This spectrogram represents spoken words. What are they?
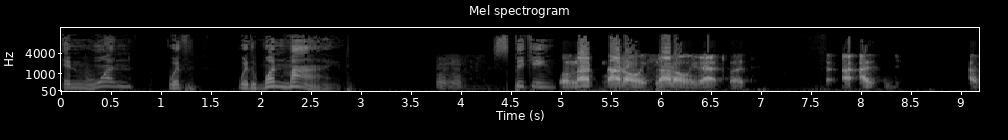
in one with with one mind, speaking Well, not not only not only that, but I, I I've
